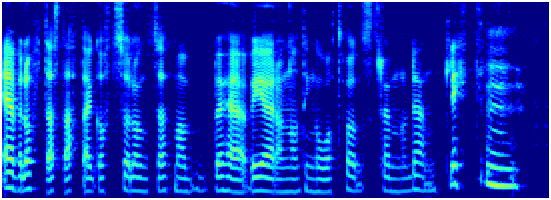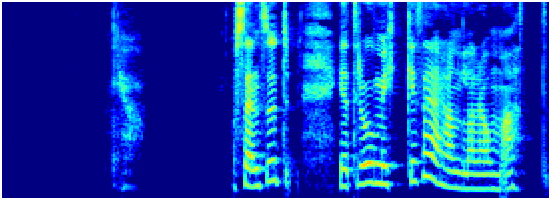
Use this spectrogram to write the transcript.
är väl oftast att det har gått så långt så att man behöver göra någonting åt fönstren ordentligt. Mm. Ja. Och sen så, jag tror mycket så här handlar om att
